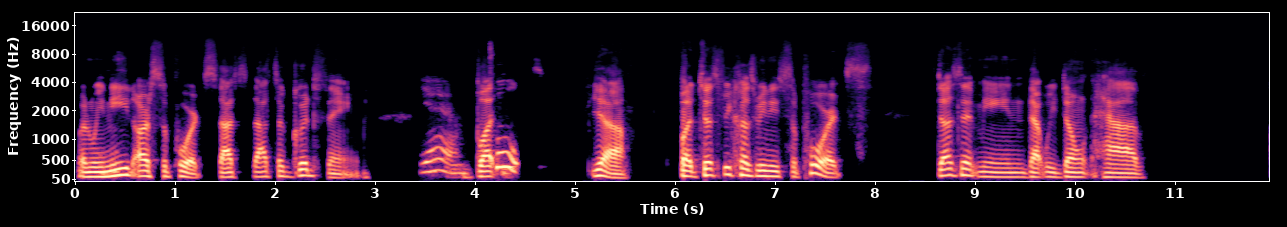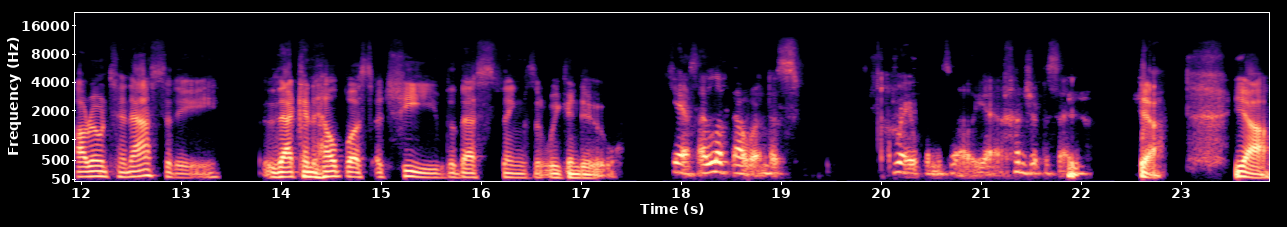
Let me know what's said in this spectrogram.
When we need our supports that's that's a good thing. Yeah. But Tools. yeah. But just because we need supports doesn't mean that we don't have our own tenacity that can help us achieve the best things that we can do. Yes, I love that one. That's great one as well. Yeah, hundred percent. Yeah, yeah.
